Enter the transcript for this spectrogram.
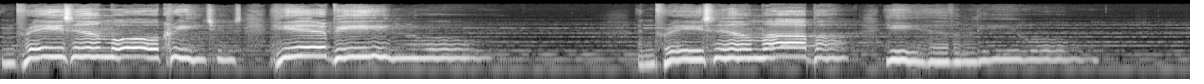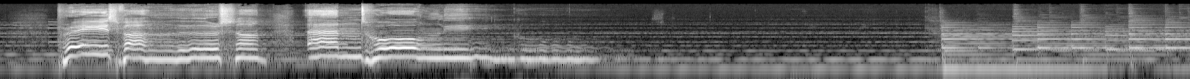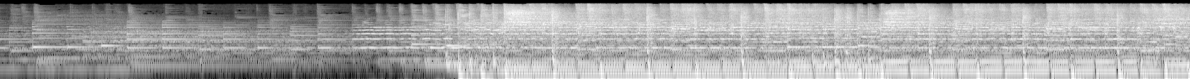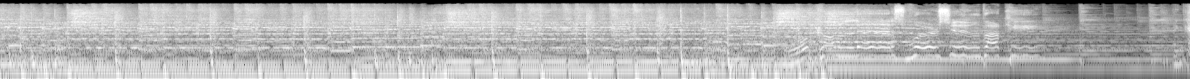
And praise Him, all creatures here below. and praise him above, ye heavenly hosts. Praise Father, Son, and Holy Ghost.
